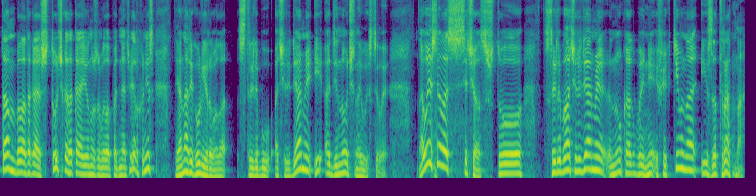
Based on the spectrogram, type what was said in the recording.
там была такая штучка такая, ее нужно было поднять вверх-вниз, и она регулировала стрельбу очередями и одиночные выстрелы. А выяснилось сейчас, что стрельба очередями, ну, как бы неэффективна и затратна.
